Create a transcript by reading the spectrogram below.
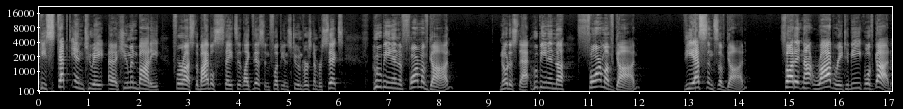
he stepped into a, a human body for us. The Bible states it like this in Philippians 2 and verse number 6 Who being in the form of God, notice that, who being in the form of God, the essence of God, thought it not robbery to be equal with God.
